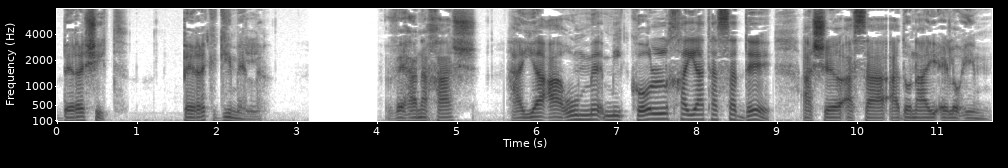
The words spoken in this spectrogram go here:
בראשית, פרק ג' והנחש היה ערום מכל חיית השדה אשר עשה אדוני אלוהים.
